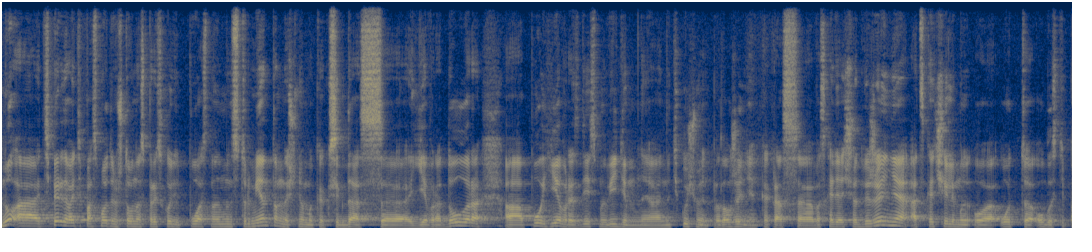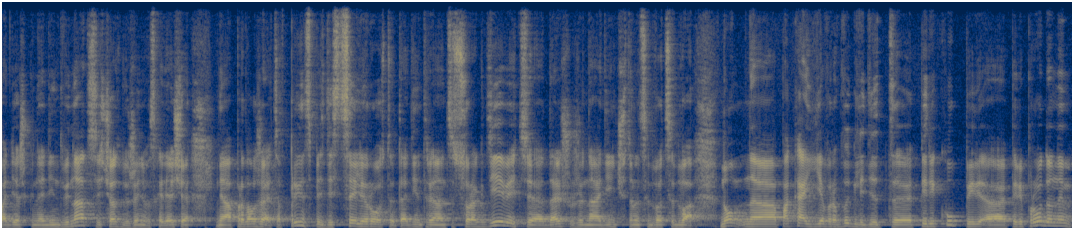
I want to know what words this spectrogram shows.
Ну, а теперь давайте посмотрим, что у нас происходит по основным инструментам. Начнем мы, как всегда, с э, евро-доллара. А, по евро здесь мы видим э, на текущий момент продолжение как раз э, восходящего движения. Отскочили мы от области поддержки на 1.12, сейчас движение восходящее продолжается. В принципе, здесь цели роста это 1.1349, 1.09, э, дальше уже на 1.1422. Но э, пока евро выглядит э, перекуп, перепроданным,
